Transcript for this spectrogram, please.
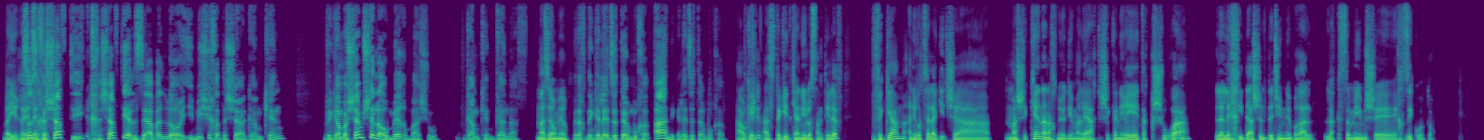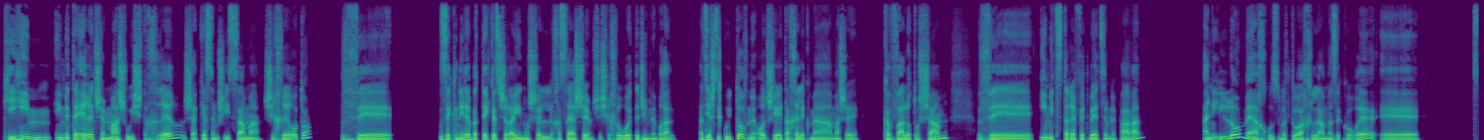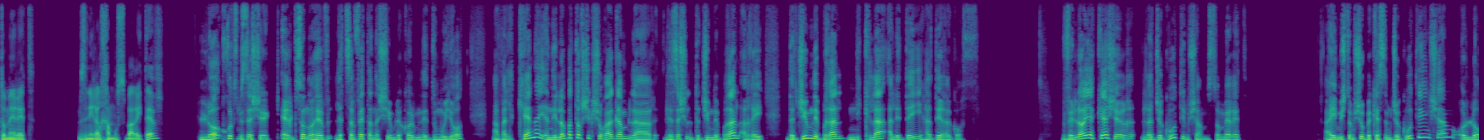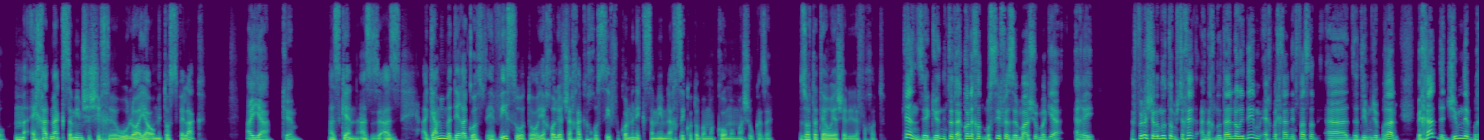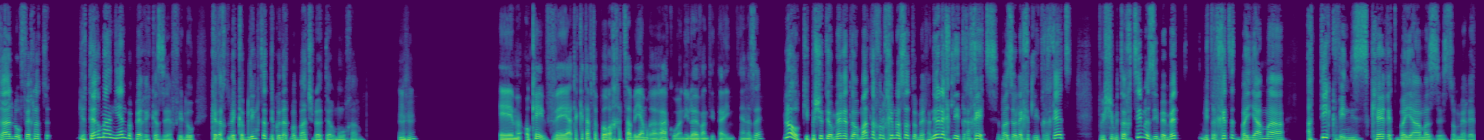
בעיר אז חשבתי חשבתי על זה אבל לא היא מישהי חדשה גם כן? וגם השם שלה אומר משהו גם כן גנף. מה זה אומר? אנחנו נגלה את זה יותר מאוחר. אה, נגלה את זה יותר מאוחר. אה, אוקיי, אז תגיד כי אני לא שמתי לב. וגם אני רוצה להגיד שמה שכן אנחנו יודעים עליה, שכנראה היא הייתה קשורה ללכידה של דג'ים נברל, לקסמים שהחזיקו אותו. כי היא, היא מתארת שמשהו השתחרר, שהקסם שהיא שמה שחרר אותו, וזה כנראה בטקס שראינו של חסרי השם ששחררו את דג'ים נברל. אז יש סיכוי טוב מאוד שהיא הייתה חלק מה שקבל אותו שם, והיא מצטרפת בעצם לפארן. אני לא מאה אחוז בטוח למה זה קורה, אה, זאת אומרת, זה נראה לך מוסבר היטב? לא, חוץ מזה שאריקסון אוהב לצוות אנשים לכל מיני דמויות, אבל כן, אני לא בטוח שהיא קשורה גם לזה של דג'ים נברל, הרי דג'ים נברל נקלע על ידי הדרגוס. ולא היה קשר לג'גותים שם, זאת אומרת, האם השתמשו בקסם ג'גותי שם או לא? אחד מהקסמים ששחררו לא היה או מטוס פלאק? היה, כן. אז כן, אז, אז גם אם הדרגוס הביסו אותו, יכול להיות שאחר כך הוסיפו כל מיני קסמים להחזיק אותו במקום או משהו כזה. זאת התיאוריה שלי לפחות. כן, זה הגיוני, אתה יודע, כל אחד מוסיף איזה משהו מגיע, הרי אפילו שראינו אותו משתחרר, אנחנו עדיין לא יודעים איך בכלל נתפס הדג'ים ג'ברל. בכלל דג'ים נברל הוא הופך להיות יותר מעניין בפרק הזה אפילו, כי אנחנו מקבלים קצת נקודת מבט שלו יותר מאוחר. אמ, אוקיי, ואתה כתבת פה רחצה בים ררקו, אני לא הבנתי את העניין הזה. לא, כי פשוט היא אומרת לו, מה אנחנו הולכים לעשות? הוא אומר, אני הולכת להתרחץ, ואז היא הולכת להתרחץ, וכשמתרחצים אז היא באמת מתרחצת בים העתיק והיא נזכרת בים הזה, זאת אומרת,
